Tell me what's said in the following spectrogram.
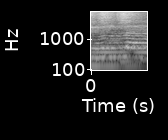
you love.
